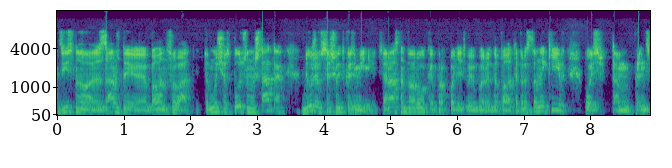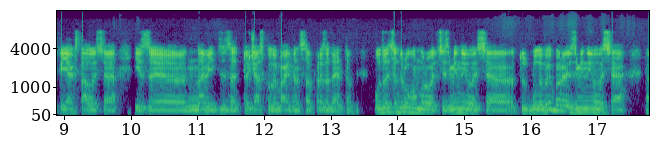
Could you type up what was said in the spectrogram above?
Звісно, завжди балансувати, тому що в Сполучених Штатах дуже все швидко змінюється. Раз на два роки проходять вибори до Палати представників. Ось там, в принципі, як сталося із е, навіть за той час, коли Байден став президентом. У 22-му році змінилися тут. Були вибори, змінилися, е,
